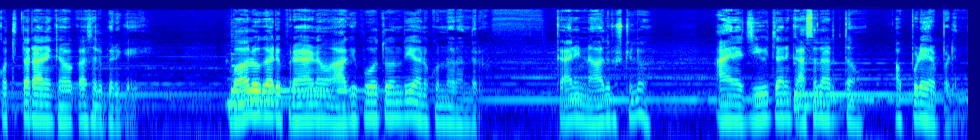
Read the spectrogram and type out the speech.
కొత్త తరానికి అవకాశాలు పెరిగాయి. బాలు గారి ప్రయాణం ఆగిపోతుంది అనుకున్నారు అందరూ కానీ నా దృష్టిలో ఆయన జీవితానికి అసలు అర్థం అప్పుడే ఏర్పడింది.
